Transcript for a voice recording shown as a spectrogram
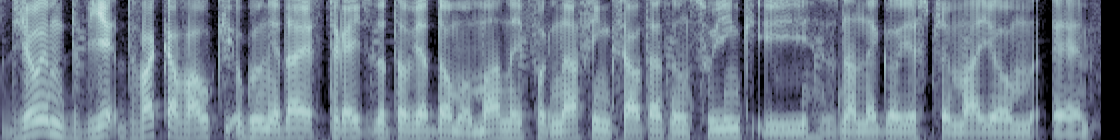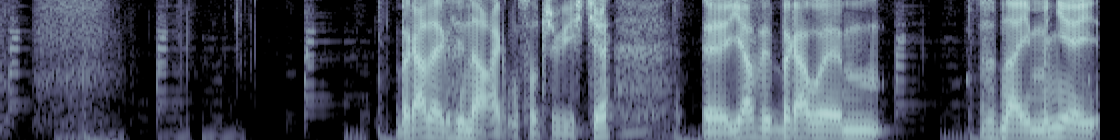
Wziąłem dwie, dwa kawałki, ogólnie Dire Straits, no to wiadomo, Money for Nothing, Southern Swing i znanego jeszcze mają y, Brothers in Arms oczywiście. Y, Ja wybrałem z najmniej,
